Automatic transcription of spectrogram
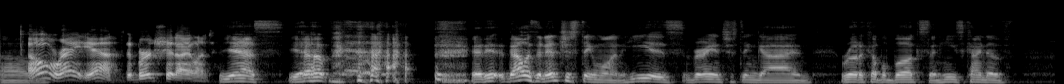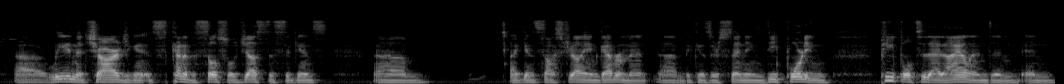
um, Oh right, yeah, the bird shit island. Yes. Yep. it, that was an interesting one. He is a very interesting guy and wrote a couple books, and he's kind of uh, leading the charge against kind of the social justice against um, against Australian government um, because they're sending deporting people to that island and and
